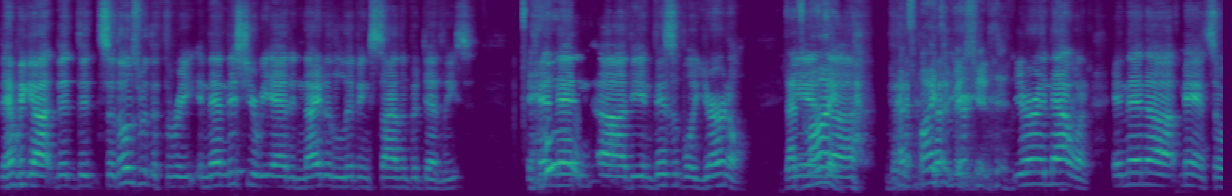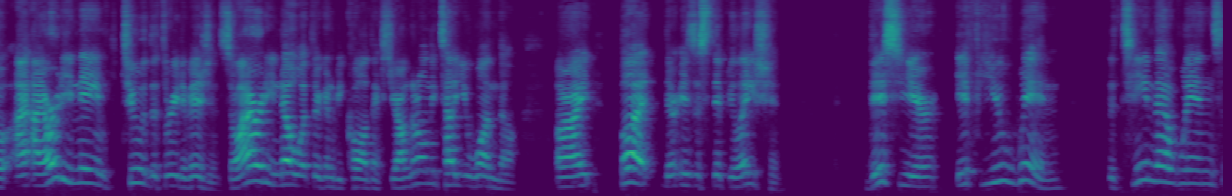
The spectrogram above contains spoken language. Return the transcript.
Then we got the, the so those were the three, and then this year we added Night of the Living, Silent but Deadlies, and Ooh. then uh, the Invisible Urinal. That's and, mine. Uh, That's my division. You're, you're, in that one, and then uh, man, so I, I already named two of the three divisions, so I already know what they're going to be called next year. I'm going to only tell you one though. All right, but there is a stipulation. This year, if you win, the team that wins.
